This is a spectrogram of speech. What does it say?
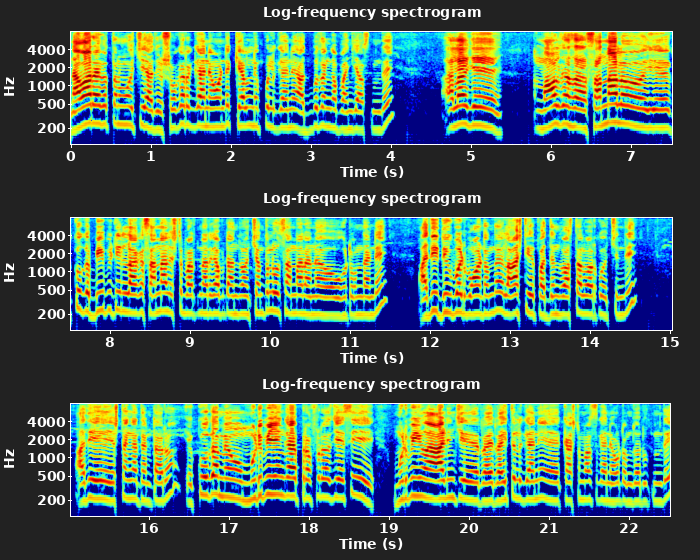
నవారా విత్తనం వచ్చి అది షుగర్కి కానివ్వండి కీళ్ళ నొప్పులకు కానీ అద్భుతంగా పనిచేస్తుంది. అలాగే మామూలుగా సన్నాలు ఎక్కువగా బీపీటీ లాగా సన్నాలు ఇష్టపడుతున్నారు కాబట్టి అందులో చింతలు సన్నాలు అనే ఒకటి ఉందండి. అది దిగుబడి బాగుంటుంది. లాస్ట్ ఇయర్ పద్దెనిమిది బస్తాల వరకు వచ్చింది. అది ఇష్టంగా తింటారు. ఎక్కువగా మేము ముడి బియ్యంగా ప్రిఫర్ చేసి ముడి బియ్యం ఆడించి రై రైతులు కానీ కస్టమర్స్ కానీ ఇవ్వడం జరుగుతుంది.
